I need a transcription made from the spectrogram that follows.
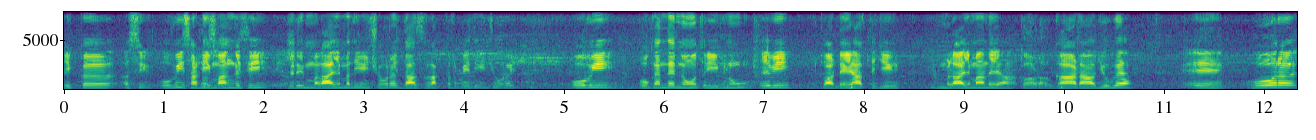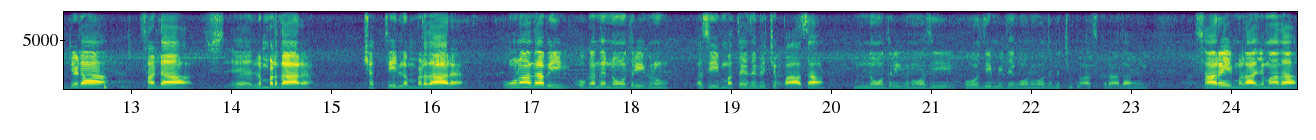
ਇੱਕ ਅਸੀਂ ਉਹ ਵੀ ਸਾਡੀ ਮੰਗ ਸੀ ਜਿਹੜੀ ਮੁਲਾਜ਼ਮਾਂ ਦੀ ਇੰਸ਼ੋਰੈਂਸ 10 ਲੱਖ ਰੁਪਏ ਦੀ ਇੰਸ਼ੋਰੈਂਸ ਉਹ ਵੀ ਉਹ ਕਹਿੰਦੇ 9 ਤਰੀਕ ਨੂੰ ਇਹ ਵੀ ਤੁਹਾਡੇ ਹੱਥ 'ਚ ਮੁਲਾਜ਼ਮਾਂ ਦੇ ਕਾਰਡ ਆ ਜਾਊਗਾ। ਇਹ ਹੋਰ ਜਿਹੜਾ ਸਾਡਾ ਲੰਬੜਦਾਰ ਹੈ 36 ਲੰਬੜਦਾਰ ਹੈ ਉਹਨਾਂ ਦਾ ਵੀ ਉਹ ਕਹਿੰਦੇ 9 ਤਰੀਕ ਨੂੰ ਅਸੀਂ ਮਤੇ ਦੇ ਵਿੱਚ ਪਾਤਾ। 9 ਤਰੀਕ ਨੂੰ ਅਸੀਂ ਫੌਜ ਦੀ ਮੀਟਿੰਗ ਹੋਣੀ ਉਹਦੇ ਵਿੱਚ ਪਾਸ ਕਰਾ ਦਾਂਗੇ। ਸਾਰੇ ਮੁਲਾਜ਼ਮਾਂ ਦਾ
